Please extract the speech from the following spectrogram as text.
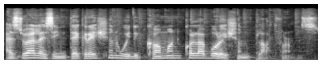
as well as integration with common collaboration platforms.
